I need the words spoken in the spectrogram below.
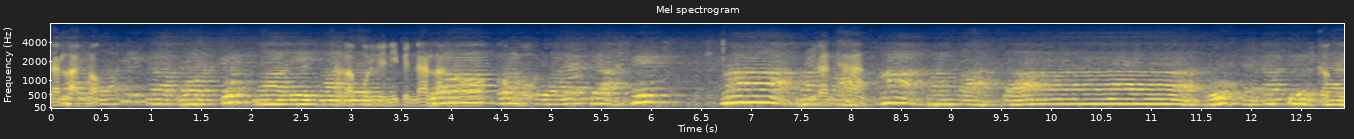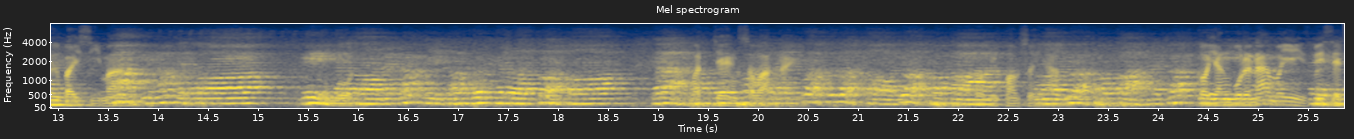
ด้านหลังเนาะสำหรับบริเวณนี้เป็นด้านหลังเนาะของโบสถ์อยู่ด้านข้างนี่ก็คือใบสีมา วัดแจ้งสว่างในมีความสวยงาม ก็ยังบูรณะไม่ไม่เสร็จ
